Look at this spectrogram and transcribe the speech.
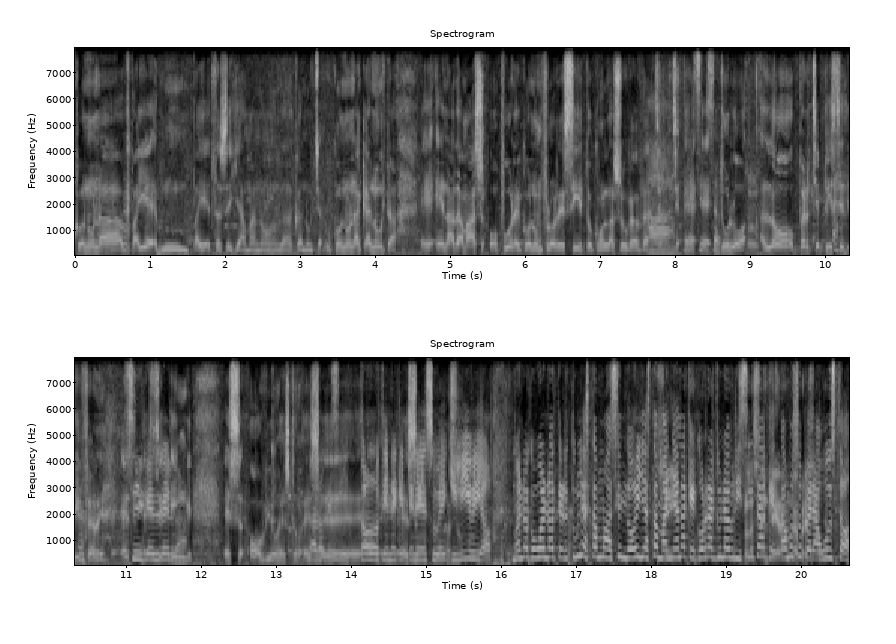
con una pailletta si chiamano la canuccia, con una canuta e, e, nada más oppure con un florecito con la sua ah, cioè, eh, eh, tu lo, lo percepisci differente. Es, sí, que es, es, in, es obvio esto. Claro que sí. Eh, todo tiene que tener su equilibrio. Bueno, qué buena tertulia estamos haciendo hoy, hasta sí. mañana que corre aquí una brisita, que estamos súper a gusto.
